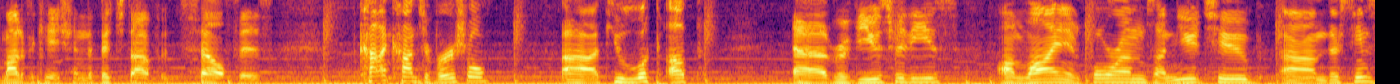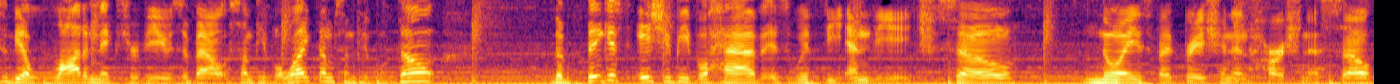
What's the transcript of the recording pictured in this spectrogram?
modification, the pitch stop itself, is kind of controversial. Uh, if you look up uh, reviews for these online and forums, on YouTube. Um, there seems to be a lot of mixed reviews about some people like them, some people don't. The biggest issue people have is with the NVH. So noise, vibration, and harshness. So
